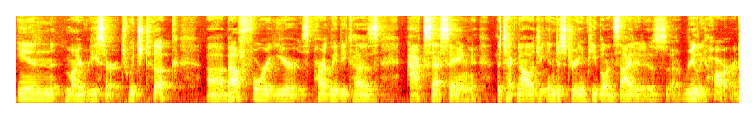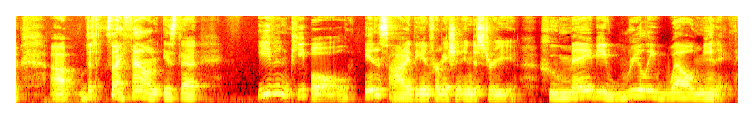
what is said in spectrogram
in my research, which took uh, about four years, partly because accessing the technology industry and people inside it is uh, really hard. Uh, the things that I found is that even people inside the information industry who may be really well meaning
